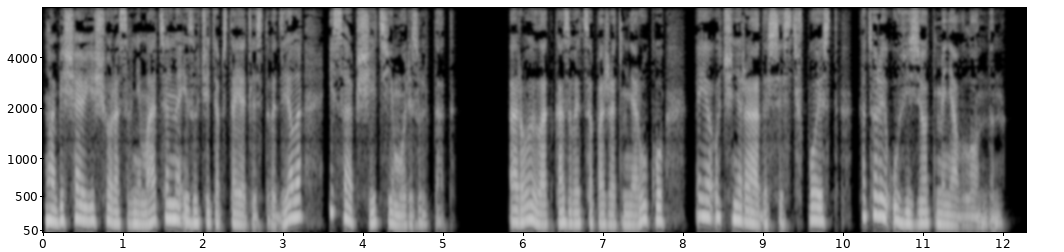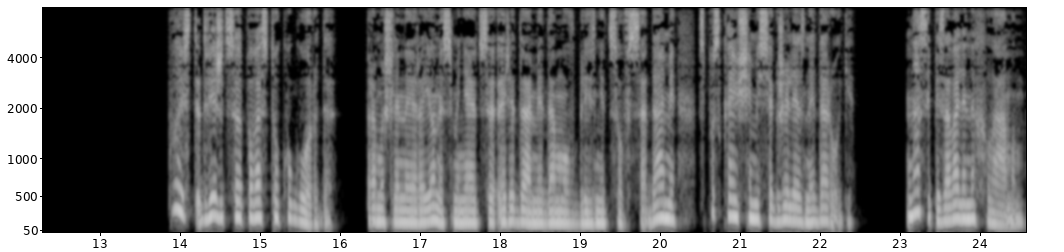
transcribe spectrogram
но обещаю еще раз внимательно изучить обстоятельства дела и сообщить ему результат. А Ройл отказывается пожать мне руку, и я очень рада сесть в поезд, который увезет меня в Лондон. Поезд движется по востоку города — Промышленные районы сменяются рядами домов-близнецов с садами, спускающимися к железной дороге. Насыпи завалены хламом,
